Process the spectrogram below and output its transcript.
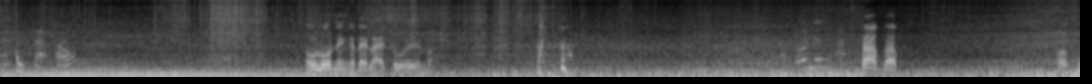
จ้าถือค้าเขาโอ้โลนึงก็ได้หลายตัวเลยเนาะขับรถหนึงค่ะครับครับโอเค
